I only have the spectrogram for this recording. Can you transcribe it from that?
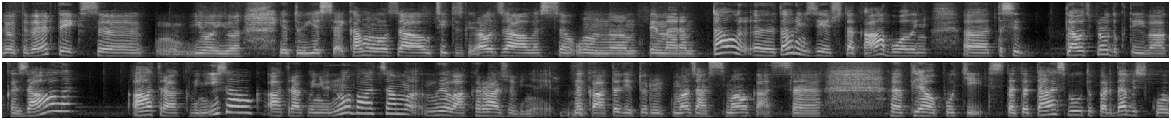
ļoti vērtīgs, jo, jo ja tu iesēji kamolzāli, citas graudzāles un, piemēram, taur, tauriņu ziedus, tā kā āboliņu, tas ir daudz produktīvāka zāle ātrāk viņi izaug, ātrāk viņi ir novācama, lielāka raža viņai ir nekā tad, ja tur ir mazās smalkās eh, eh, pļauju puķītes. Tad tās būtu par dabisko,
